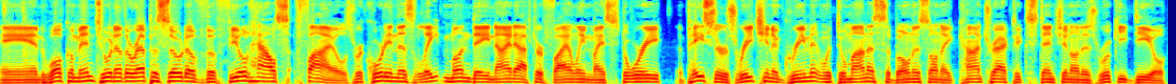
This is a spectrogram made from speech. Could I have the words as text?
And welcome into another episode of the Fieldhouse Files. Recording this late Monday night after filing my story. The Pacers reach an agreement with Domantas Sabonis on a contract extension on his rookie deal.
